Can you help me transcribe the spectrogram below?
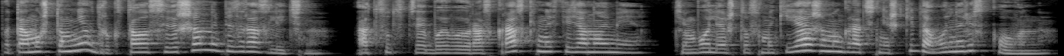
Потому что мне вдруг стало совершенно безразлично отсутствие боевой раскраски на физиономии, тем более, что с макияжем играть снежки довольно рискованно.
